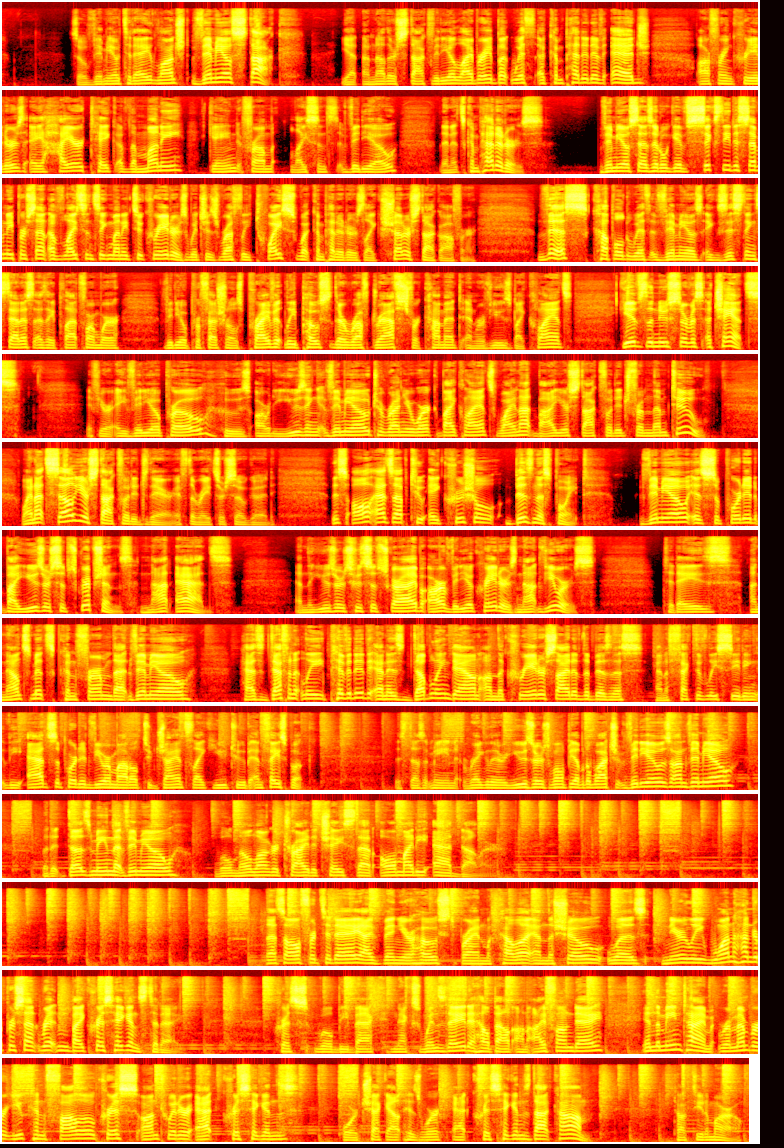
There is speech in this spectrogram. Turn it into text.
So Vimeo today launched Vimeo Stock, yet another stock video library, but with a competitive edge, offering creators a higher take of the money gained from licensed video than its competitors. Vimeo says it will give 60 to 70% of licensing money to creators, which is roughly twice what competitors like Shutterstock offer. This, coupled with Vimeo's existing status as a platform where video professionals privately post their rough drafts for comment and reviews by clients, gives the new service a chance. If you're a video pro who's already using Vimeo to run your work by clients, why not buy your stock footage from them too? Why not sell your stock footage there if the rates are so good? This all adds up to a crucial business point. Vimeo is supported by user subscriptions, not ads and the users who subscribe are video creators, not viewers. Today's announcements confirm that Vimeo has definitely pivoted and is doubling down on the creator side of the business and effectively ceding the ad supported viewer model to giants like YouTube and Facebook. This doesn't mean regular users won't be able to watch videos on Vimeo, but it does mean that Vimeo will no longer try to chase that almighty ad dollar. That's all for today. I've been your host, Brian McCullough, and the show was nearly 100% written by Chris Higgins today. Chris will be back next Wednesday to help out on iPhone Day. In the meantime, remember you can follow Chris on Twitter at Chris Higgins or check out his work at chrishiggins.com. Talk to you tomorrow.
